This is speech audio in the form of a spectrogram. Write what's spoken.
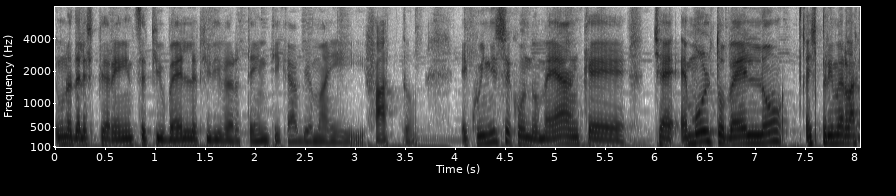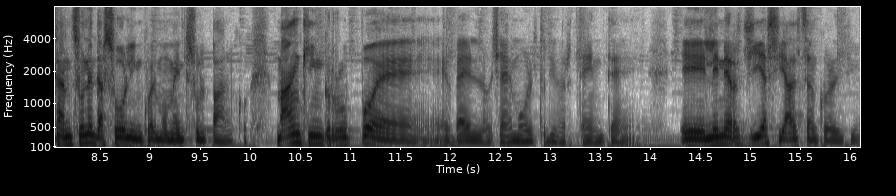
una delle esperienze più belle e più divertenti che abbia mai fatto. E quindi secondo me anche cioè, è molto bello esprimere la canzone da soli in quel momento sul palco ma anche in gruppo è, è bello cioè è molto divertente e l'energia si alza ancora di più.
